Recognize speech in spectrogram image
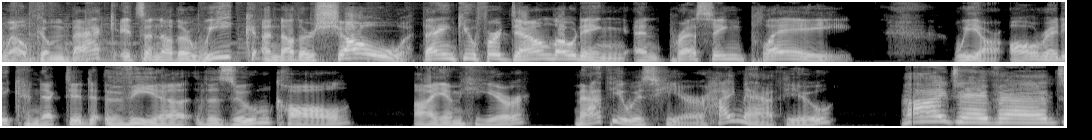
Welcome back. It's another week, another show. Thank you for downloading and pressing play. We are already connected via the Zoom call. I am here. Matthew is here. Hi, Matthew. Hi, David.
